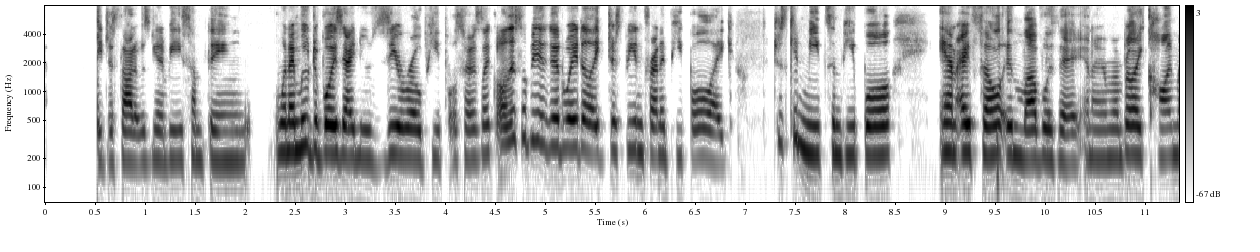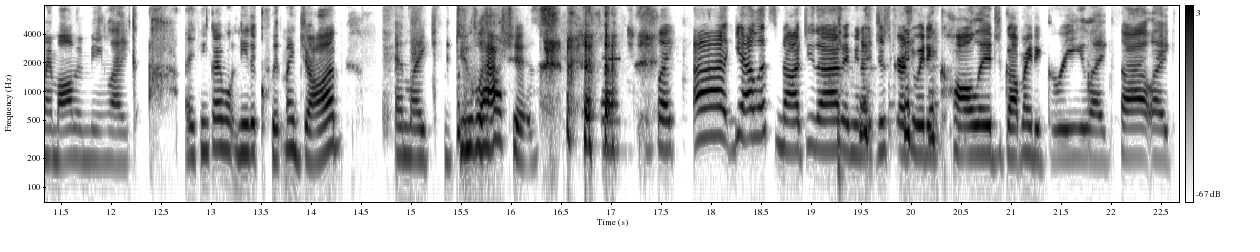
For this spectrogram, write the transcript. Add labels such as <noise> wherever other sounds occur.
i just thought it was going to be something when i moved to boise i knew zero people so i was like oh this will be a good way to like just be in front of people like just can meet some people and I fell in love with it. And I remember like calling my mom and being like, I think I won't need to quit my job and like <laughs> do lashes. and <laughs> she's like, uh, yeah, let's not do that. I mean, I just graduated <laughs> college, got my degree, like thought like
